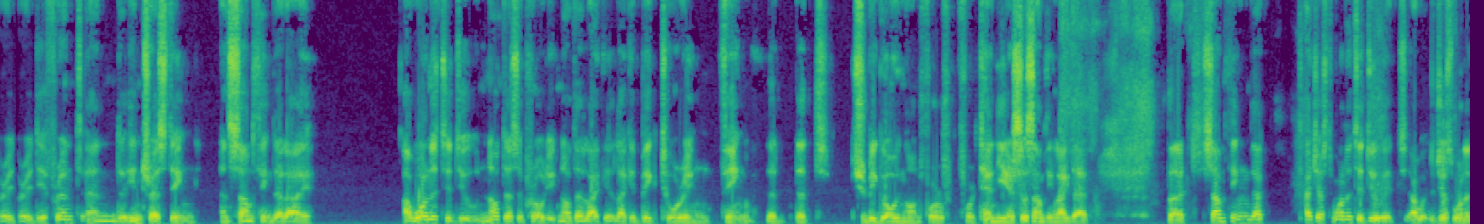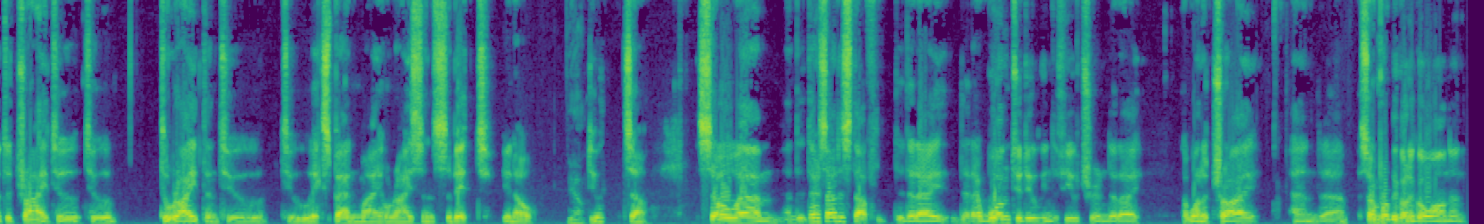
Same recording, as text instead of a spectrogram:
very very different and interesting, and something that I I wanted to do, not as a project, not that like like a big touring thing that that should be going on for for ten years or something like that, but something that I just wanted to do it. I just wanted to try to to to write and to to expand my horizons a bit, you know. Yeah. So, so um, there's other stuff that I that I want to do in the future and that I I want to try, and uh, so I'm probably going to go on and,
